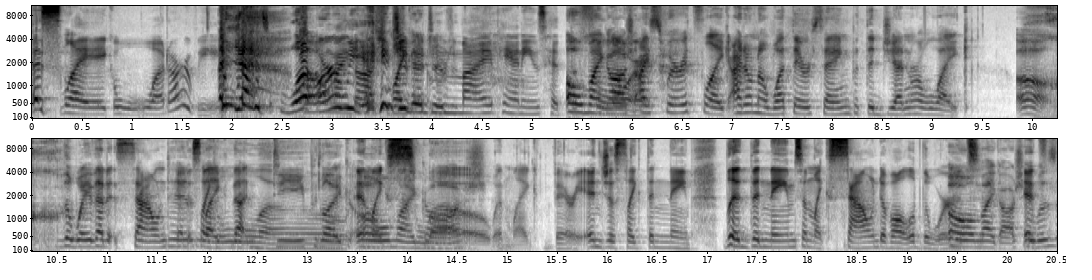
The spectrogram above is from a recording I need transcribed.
was like, what are we? yes. What Oh are we? gosh, ancient like, Egyptians? My panties hit. The Oh my gosh. I swear it's like I don't know what they were saying, but the general like oh the way that it sounded It's like, that low deep like and oh like my gosh. slow and like very and just like the name, the the names and like sound of all of the words. Oh my gosh, it It's- was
